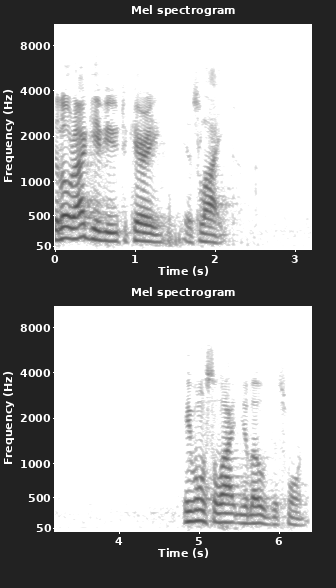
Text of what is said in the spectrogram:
The load I give you to carry is light. He wants to lighten your load this morning.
